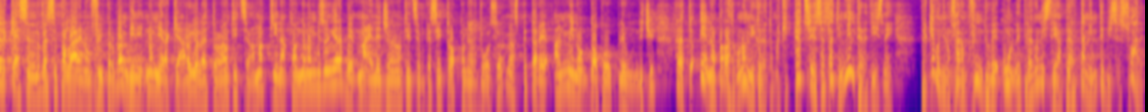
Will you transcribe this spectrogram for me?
perché se ne dovesse parlare in un film per bambini non mi era chiaro. Io ho letto la notizia la mattina quando non bisognerebbe mai leggere la notizia perché sei troppo nervoso, devo aspettare almeno dopo le 11. Ho detto, e ne ho parlato con un amico e ho detto, ma che cazzo gli è saltato in mente la Disney? Perché vogliono fare un film dove uno dei protagonisti è apertamente bisessuale?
